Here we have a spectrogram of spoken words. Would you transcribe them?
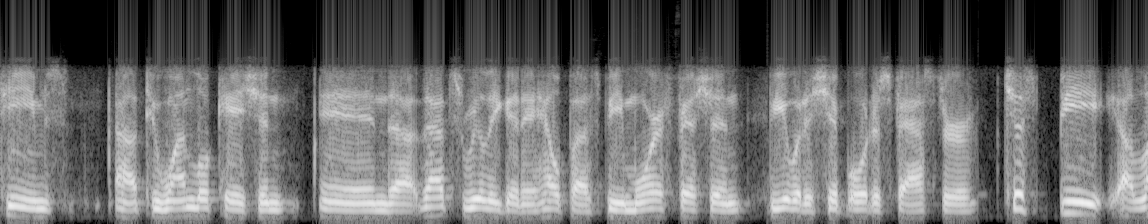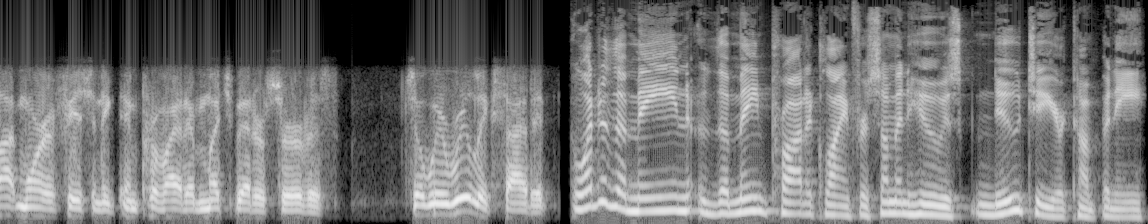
teams uh, to one location, and uh, that's really going to help us be more efficient, be able to ship orders faster, just be a lot more efficient and provide a much better service. So we're really excited. What are the main the main product line for someone who is new to your company?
